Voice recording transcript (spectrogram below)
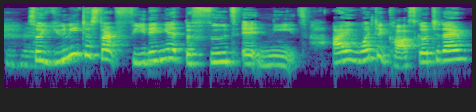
Mhm. So you need to start feeding it the foods it needs. I went to Costco today.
